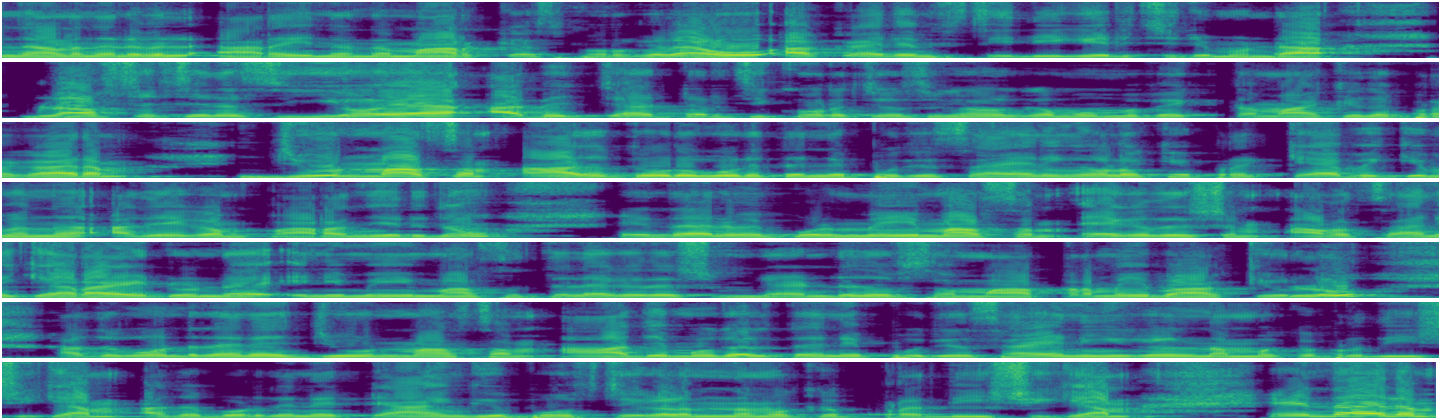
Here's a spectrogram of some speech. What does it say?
എന്നാണ് നിലവിൽ അറിയുന്നത്. മാർക്കസ് മുർഗലാവോ അക്കാര്യം സ്ഥിരീകരിച്ചിട്ടുമുണ്ട്. ബ്ലാസ്റ്റേഴ്സിന്റെ സിഇഒയായ അഭിത് ചാറ്റർജി കുറച്ച് ദിവസങ്ങൾക്ക് മുമ്പ് വ്യക്തമാക്കിയത് പ്രകാരം ജൂൺ മാസം ആദ്യത്തോടുകൂടി തന്നെ പുതിയ സൈനികളൊക്കെ പ്രഖ്യാപിക്കുമെന്ന് അദ്ദേഹം പറഞ്ഞിരുന്നു. എന്തായാലും ഇപ്പോൾ മെയ് മാസം ഏകദേശം അവസാനിക്കാറായിട്ടുണ്ട്. ഇനി മെയ് മാസത്തിൽ ഏകദേശം രണ്ട് ദിവസം മാത്രമേ ബാക്കിയുള്ളൂ. അതുകൊണ്ട് തന്നെ ജൂൺ മാസം ആദ്യം മുതൽ തന്നെ പുതിയ സൈനികകൾ നമുക്ക് പ്രതീക്ഷിക്കാം. അതുപോലെ തന്നെ ടാങ്ക് പോസ്റ്റുകളും നമുക്ക് പ്രതീക്ഷിക്കാം. എന്തായാലും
